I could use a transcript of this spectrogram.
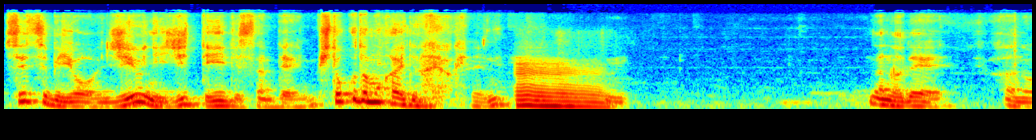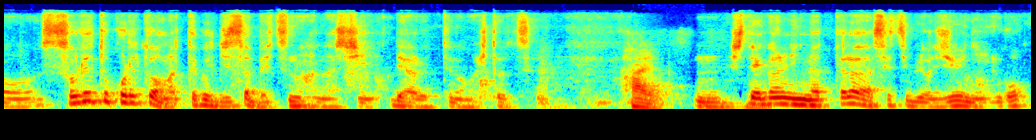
設備を自由にいじっていいですなんて一言も書いてないわけでね。うん、なのであの、それとこれとは全く実は別の話であるっていうのが一つ。はい。うん、指定管理になったら設備を自由にご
